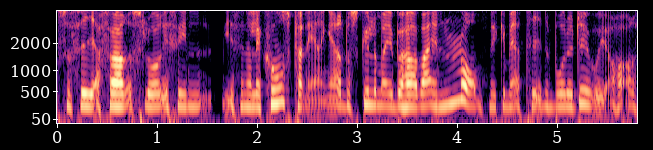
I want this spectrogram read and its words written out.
Sofia föreslår i, sin, i sina lektionsplaneringar, då skulle man ju behöva enormt mycket mer tid än både du och jag har.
